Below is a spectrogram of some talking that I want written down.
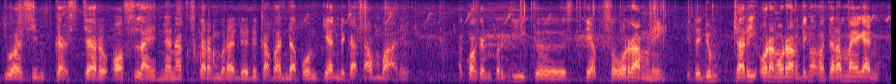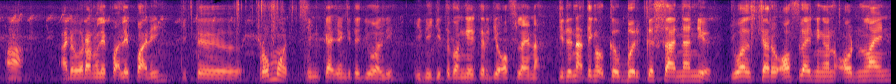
jual SIM card secara offline dan aku sekarang berada dekat Bandar Pontian dekat Tambak ni. Aku akan pergi ke setiap seorang ni. Kita jumpa cari orang-orang tengok macam ramai kan. Ha, ada orang lepak-lepak ni kita promote SIM card yang kita jual ni. Ini kita panggil kerja offline lah. Kita nak tengok keberkesanan dia. Jual secara offline dengan online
